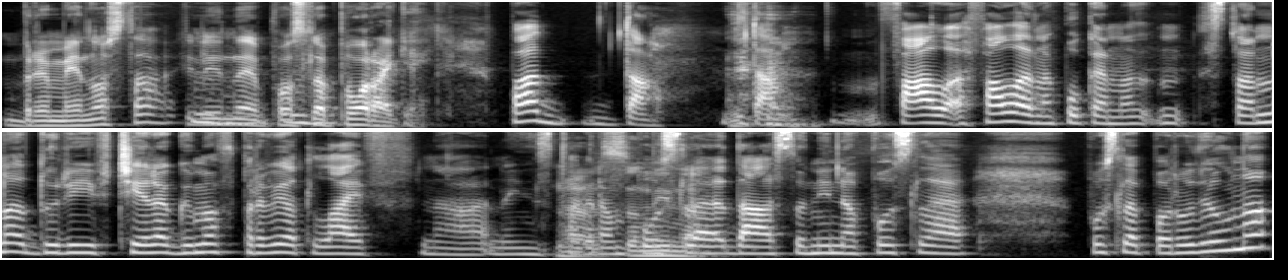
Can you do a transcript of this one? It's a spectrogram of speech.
бременоста или не, после пораѓај? Па да, Да, фала, фала на покана. Стварно, дури вчера го имав првиот лайф на, на Инстаграм. Да, после, да, со Нина после, после породилно.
